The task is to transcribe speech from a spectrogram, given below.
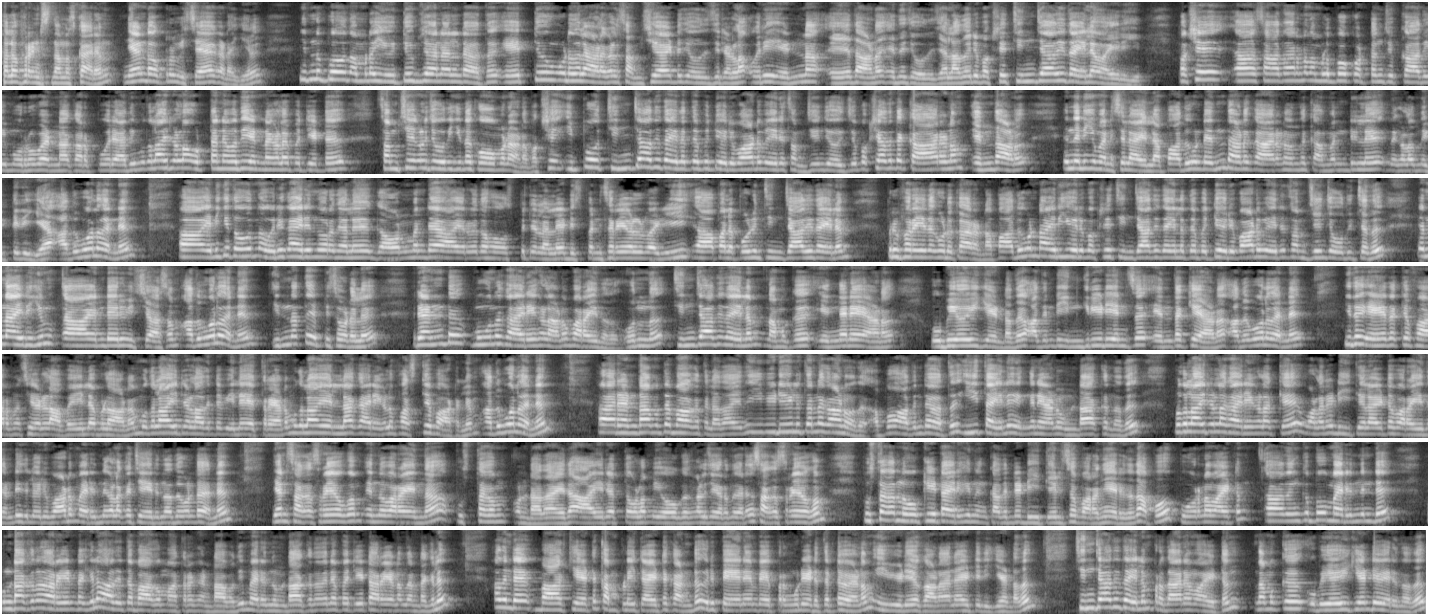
Hello friends നമസ്കാരം. ഞാൻ doctor വിശയ Kadakkal ഇന്നിപ്പോൾ നമ്മുടെ യൂട്യൂബ് ചാനലിന്റെ അകത്ത് ഏറ്റവും കൂടുതൽ ആളുകൾ സംശയമായിട്ട് ചോദിച്ചിട്ടുള്ള ഒരു എണ്ണ ഏതാണ് എന്ന് ചോദിച്ചാൽ അതൊരു പക്ഷേ ചിഞ്ചാതി തൈലമായിരിക്കും. പക്ഷേ സാധാരണ നമ്മളിപ്പോൾ കൊട്ടൻ ചുക്കാതി മുറിവെണ്ണ കർപ്പൂരാതി മുതലായിട്ടുള്ള ഒട്ടനവധി എണ്ണകളെ പറ്റിയിട്ട് സംശയങ്ങൾ ചോദിക്കുന്ന കോമൺ ആണ്. പക്ഷേ ഇപ്പോൾ ചിഞ്ചാതി തൈലത്തെ പറ്റി ഒരുപാട് പേര് സംശയം ചോദിച്ചു. പക്ഷെ അതിന്റെ കാരണം എന്താണ് എന്നെനിക്ക് മനസ്സിലായില്ല. അപ്പോൾ അതുകൊണ്ട് എന്താണ് കാരണം എന്ന് കമന്റിൽ നിങ്ങളൊന്ന് ഇട്ടിരിക്കുക. അതുപോലെ തന്നെ എനിക്ക് തോന്നുന്ന ഒരു കാര്യം എന്ന് പറഞ്ഞാൽ ഗവൺമെന്റ് ആയുർവേദ ഹോസ്പിറ്റൽ അല്ലെ ഡിസ്പെൻസറികൾ വഴി പലപ്പോഴും ചിഞ്ചാതി തൈലം പ്രിഫർ ചെയ്ത് കൊടുക്കാറുണ്ട്. അപ്പോൾ അതുകൊണ്ടായിരിക്കും ഒരു പക്ഷേ ചിഞ്ചാതി തൈലത്തെ പറ്റി ഒരുപാട് പേര് സംശയം ചോദിച്ചത് എന്നായിരിക്കും എന്റെ ഒരു വിശ്വാസം. അതുപോലെ തന്നെ ഇന്നത്തെ എപ്പിസോഡിൽ രണ്ട് മൂന്ന് കാര്യങ്ങളാണ് പറയുന്നത്. ഒന്ന് ചിഞ്ചാതി തൈലം നമുക്ക് എങ്ങനെയാണ് ഉപയോഗിക്കേണ്ടത്? അതിന്റെ ഇൻഗ്രീഡിയൻസ് എന്തൊക്കെയാണ്? അതുപോലെ തന്നെ ഇത് ഏതൊക്കെ ഫാർമസികളിൽ അവൈലബിൾ ആണ്? മുതലായിട്ടുള്ള അതിന്റെ വില എത്രയാണ്? മുതലായ എല്ലാ കാര്യങ്ങളും ഫസ്റ്റ് പാർട്ടിലും അതുപോലെ തന്നെ രണ്ടാമത്തെ ഭാഗത്തിൽ അതായത് ഈ വീഡിയോയിൽ തന്നെ കാണും അത്. അപ്പോൾ അതിന്റെ അകത്ത് ഈ തൈൽ എങ്ങനെയാണ് ഉണ്ടാക്കുന്നത് മുതലായിട്ടുള്ള കാര്യങ്ങളൊക്കെ വളരെ ഡീറ്റെയിൽ ആയിട്ട് പറയുന്നുണ്ട്. ഇതിൽ ഒരുപാട് മരുന്നുകളൊക്കെ ചേരുന്നത് കൊണ്ട് തന്നെ ഞാൻ സഹസ്രയോഗം എന്ന് പറയുന്ന പുസ്തകം ഉണ്ട്. അതായത് ആയിരത്തോളം യോഗങ്ങൾ ചേർന്ന് വരുന്ന സഹസ്രയോഗം പുസ്തകം നോക്കിയിട്ടായിരിക്കും നിങ്ങൾക്ക് അതിന്റെ ഡീറ്റെയിൽസ് പറഞ്ഞു തരുന്നത്. അപ്പോൾ പൂർണമായിട്ടും നിങ്ങൾക്കിപ്പോൾ മരുന്നിന്റെ ഉണ്ടാക്കുന്നത് അറിയണ്ടെങ്കിൽ ആദ്യത്തെ ഭാഗം മാത്രം കണ്ടാൽ മതി. മരുന്ന് ഉണ്ടാക്കുന്നതിനെ പറ്റിയിട്ട് അറിയണമെന്നുണ്ടെങ്കിൽ അതിന്റെ ബാക്കിയായിട്ട് കംപ്ലീറ്റ് ആയിട്ട് കണ്ട് ഒരു പേനയും പേപ്പറും കൂടി എടുത്തിട്ട് വേണം ഈ വീഡിയോ കാണാനായിട്ടിരിക്കേണ്ടത് ചിഞ്ചാതി തൈലം പ്രധാനമായിട്ടും നമുക്ക് ഉപയോഗിക്കേണ്ടി വരുന്നത്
